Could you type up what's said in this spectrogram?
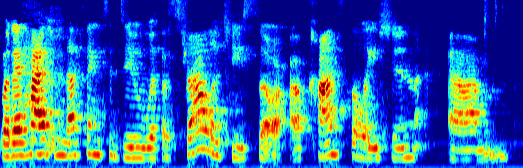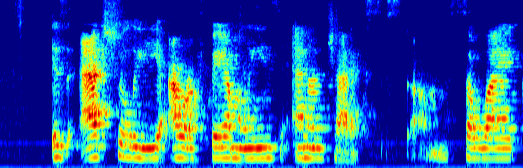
but it has nothing to do with astrology. So a constellation um, is actually our family's energetic system. So like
